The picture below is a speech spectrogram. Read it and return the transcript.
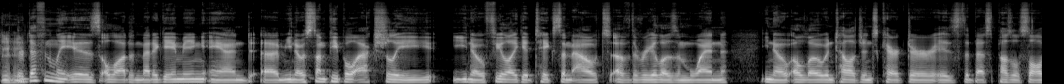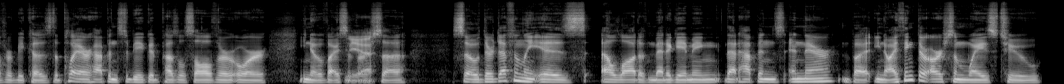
there definitely is a lot of metagaming, and um, you know, some people actually, you know, feel like it takes them out of the realism when you know a low intelligence character is the best puzzle solver because the player happens to be a good puzzle solver, or you know, vice Yeah. versa. So there definitely is a lot of metagaming that happens in there, but you know, I think there are some ways to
